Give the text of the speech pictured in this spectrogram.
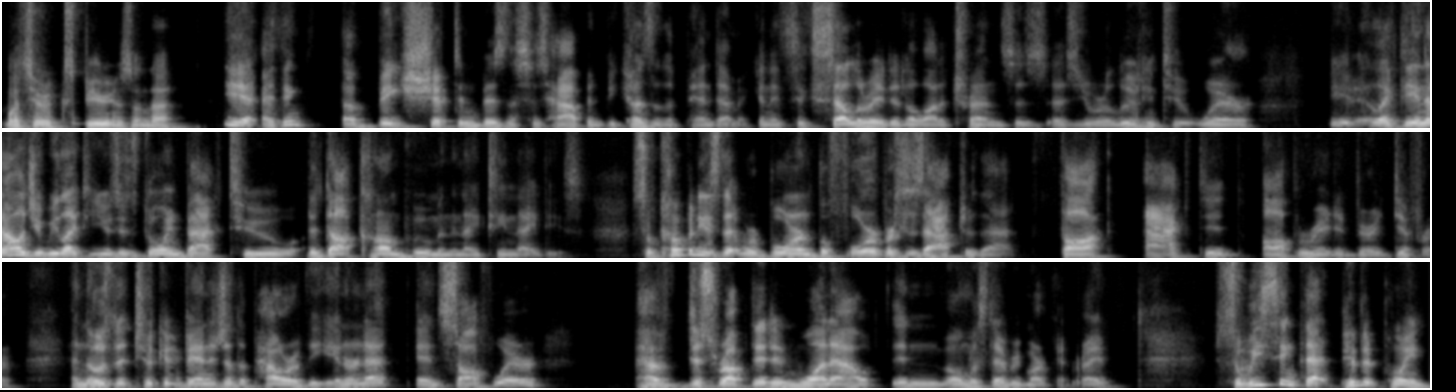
what's your experience on that? Yeah, I think a big shift in business has happened because of the pandemic, and it's accelerated a lot of trends, as as you were alluding to, where like the analogy we like to use is going back to the dot com boom in the 1990s. So companies that were born before versus after that thought, acted, operated very different. And those that took advantage of the power of the internet and software have disrupted and won out in almost every market, right? So we think that pivot point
